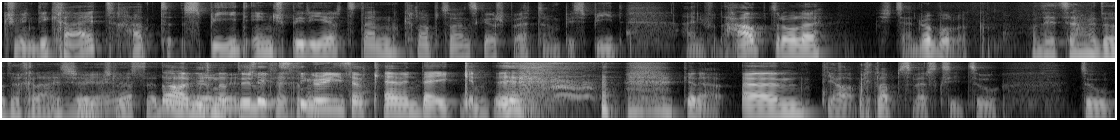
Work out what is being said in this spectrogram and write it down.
Geschwindigkeit. Hat Speed inspiriert, dann knapp 20 Jahre später. Und bei Speed, eine von der Hauptrollen, ist Sandra Bullock. Und jetzt haben wir da den Kreis schön geschlossen. Da habe ich natürlich... ein Six Degrees of Kevin Bacon. genau. Ähm, ja, aber ich glaube, das wäre es gewesen zu, zu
